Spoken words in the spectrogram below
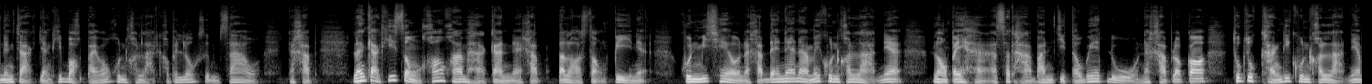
เนื่องจากอย่างที่บอกไปว่าคุณคอนลาดเขาเป็นโรคซึมเศร้านะครับ หลังจากที่ส่งข้อความหากันนะครับตลอด 2 ปีเนี่ยคุณมิเชลนะครับได้แนะนำให้คุณคอนลาดเนี่ยลองไปหาสถาบันจิตเวชดูนะครับแล้วก็ทุกๆ ครั้งที่คุณคอนลาดเนี่ย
